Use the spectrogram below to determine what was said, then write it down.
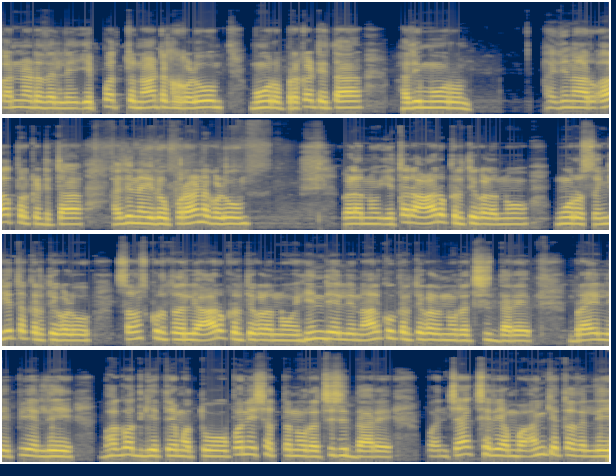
ಕನ್ನಡದಲ್ಲಿ ಇಪ್ಪತ್ತು ನಾಟಕಗಳು, ಮೂರು ಪ್ರಕಟಿತ, ಹದಿಮೂರು ಹದಿನಾರು ಅಪ್ರಕಟಿತ, ಹದಿನೈದು ಪುರಾಣಗಳನ್ನು, ಇತರ ಆರು ಕೃತಿಗಳನ್ನು, ಮೂರು ಸಂಗೀತ ಕೃತಿಗಳು, ಸಂಸ್ಕೃತದಲ್ಲಿ ಆರು ಕೃತಿಗಳನ್ನು, ಹಿಂದಿಯಲ್ಲಿ ನಾಲ್ಕು ಕೃತಿಗಳನ್ನು ರಚಿಸಿದ್ದಾರೆ. ಬ್ರೈಲ್ ಲಿಪಿಯಲ್ಲಿ ಭಗವದ್ಗೀತೆ ಮತ್ತು ಉಪನಿಷತ್ತನ್ನು ರಚಿಸಿದ್ದಾರೆ. ಪಂಚಾಕ್ಷರಿ ಎಂಬ ಅಂಕಿತದಲ್ಲಿ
